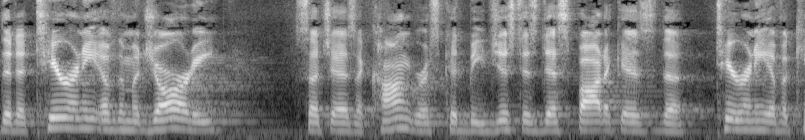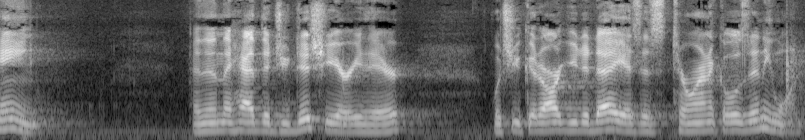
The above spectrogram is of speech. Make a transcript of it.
that a tyranny of the majority such as a Congress, could be just as despotic as the tyranny of a king. And then they had the judiciary there, which you could argue today is as tyrannical as anyone.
